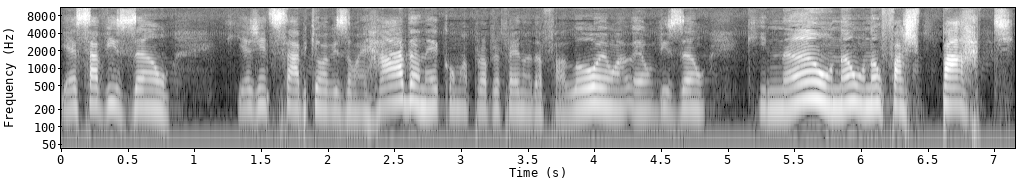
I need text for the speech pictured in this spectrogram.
e essa visão que a gente sabe que é uma visão errada, né, como a própria Fernanda falou, é uma, é uma visão que não, não, não faz parte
